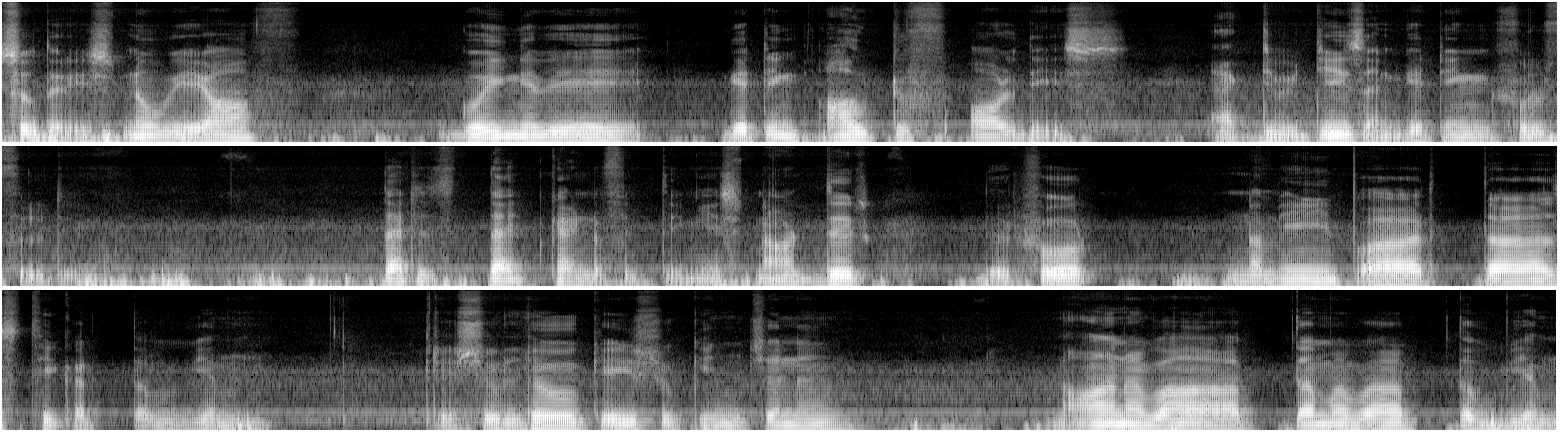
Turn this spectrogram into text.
So there is no way of going away, getting out of all these activities and getting fulfilled. You know. That is that kind of a thing is not there. Therefore, न मे पार्थास्ति कर्तव्यं त्रिषु लोकेषु किंचन नानवाप्तमवाप्तव्यं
